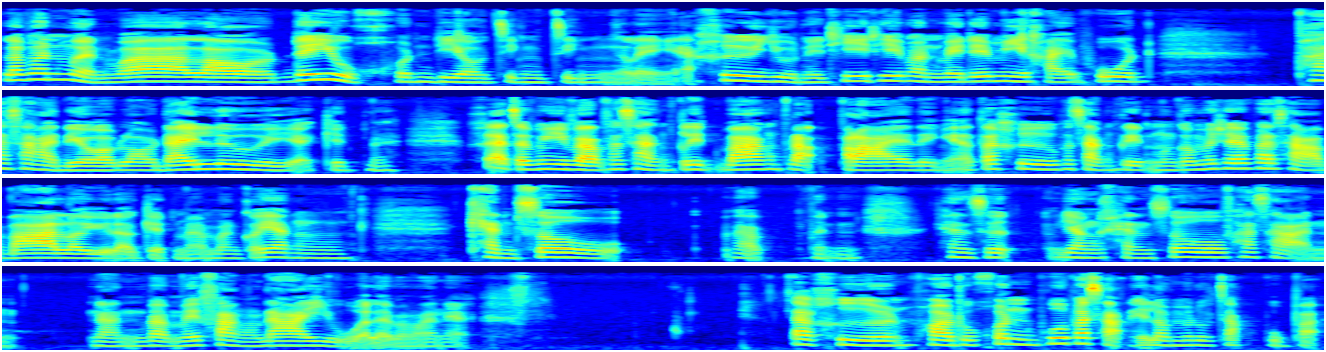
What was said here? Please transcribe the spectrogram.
แล้วมันเหมือนว่าเราได้อยู่คนเดียวจริง ๆ อะไรเงี้ย คืออยู่ในที่ที่มันไม่ได้มีใครพูดภาษาเดียวกับเราได้เลยอะเก็ตไหมคืออาจจะมีแบบภาษาอังกฤษบ้างประปรายอะไรเงี้ย แต่คือภาษาอังกฤษมันก็ไม่ใช่ภาษาบ้านเราอยู่แล้วเก็ตไหมมันก็ยัง cancel แบบเหมือน cancel ยัง cancel ภาษานั้นแบบไม่ฟังได้อยู่อะไรประมาณเนี้ยแต่คือพอทุกคนพูดภาษาที่เราไม่รู้จักปุ๊บอะ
